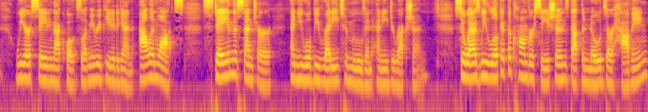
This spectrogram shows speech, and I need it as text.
we are stating that quote. So let me repeat it again. Alan Watts, stay in the center and you will be ready to move in any direction. So as we look at the conversations that the nodes are having,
